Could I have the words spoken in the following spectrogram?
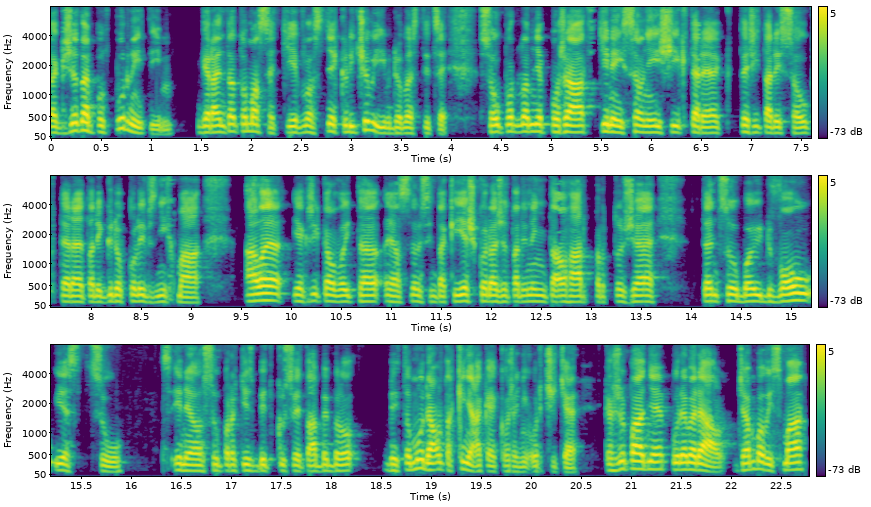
Takže ten podpůrný tým Gerainta Tomase, ti vlastně klíčoví domestici, jsou podle mě pořád ti nejsilnější, které, kteří tady jsou, které tady kdokoliv z nich má ale jak říkal Vojta, já si to myslím taky, je škoda, že tady není Hart, protože ten souboj dvou jezdců z Ineosu proti zbytku světa by byl by tomu dal taky nějaké koření určitě. Každopádně půjdeme dál. Jumbo Visma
